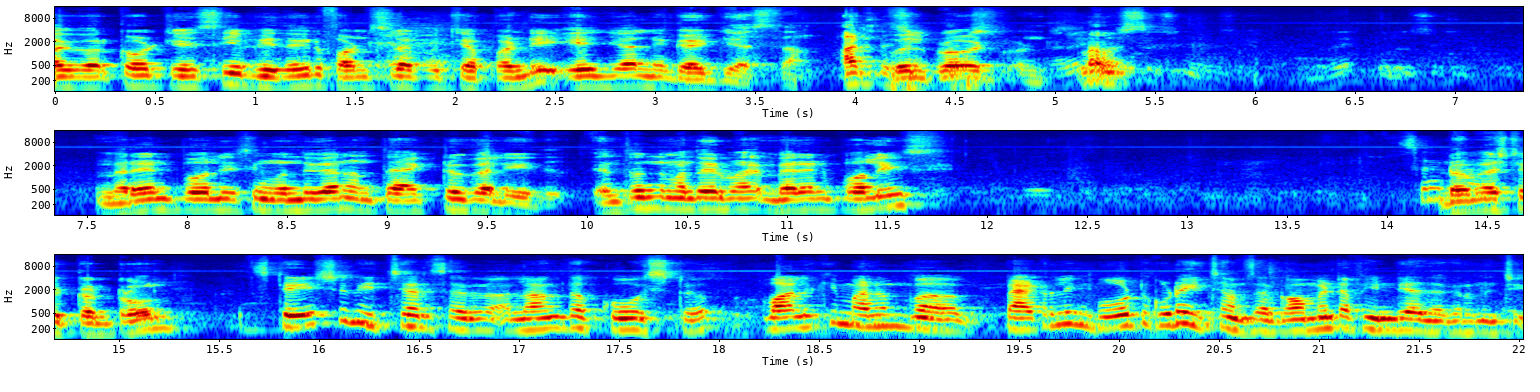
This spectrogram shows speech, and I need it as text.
అవి వర్కౌట్ చేసి మీ దగ్గర ఫండ్స్ లేకపోతే చెప్పండి. ఏం చేయాలి నేను గైడ్ చేస్తాను. Will provide funds. Marine policing ఉంది కానీ అంత యాక్టివ్గా లేదు. ఎంత ఉంది మన దగ్గర marine police? Domestic control station ఇచ్చారు సార్ అలాంగ్ ద కోస్ట్ వాళ్ళకి మనం పెట్రోలింగ్ బోట్ కూడా ఇచ్చాం సార్ గవర్నమెంట్ ఆఫ్ ఇండియా దగ్గర నుంచి.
